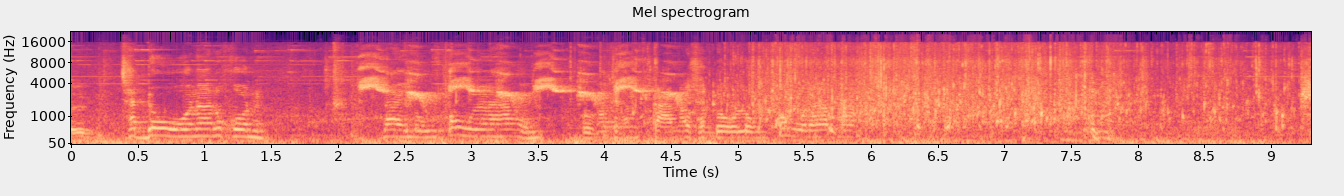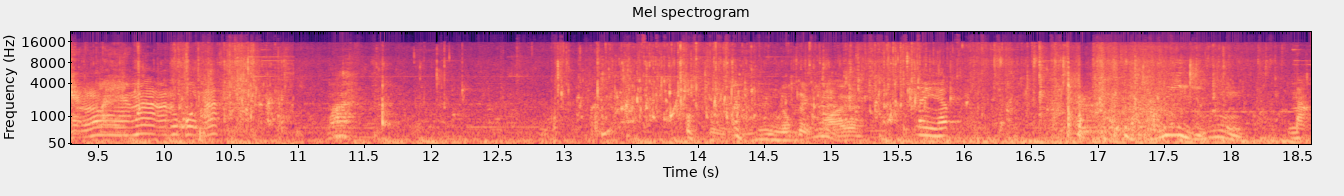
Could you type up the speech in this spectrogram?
ลึก ชะโดนะทุกคน ได้ลงตู้แล้วนะครับผมเราจะทำการเอาชะโดลงตู้นะครับมาแข็งแรงมากนะทุกคนนะมานกเด็กน้อยเลยนี่ครับนี่อืมหนัก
